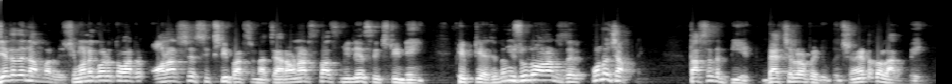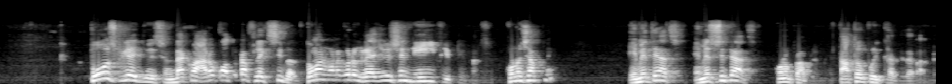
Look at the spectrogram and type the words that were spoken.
যেটাতে নাম্বার বেশি, মনে করো তোমার অনার্সে সিক্সটি পার্সেন্ট আছে, আর অনার্স পাস মিলিয়ে সিক্সটি নেই ফিফটি আছে, তুমি শুধু অনার্স দেবে, কোনো চাপ নেই। তার সাথে বিএড ব্যাচেলর অফ এডুকেশন এটা তো লাগবেই। পোস্ট গ্রাজুয়েশন দেখো আরও কতটা ফ্লেক্সিবল তোমার মনে করো গ্রাজুয়েশন নেই ফিফটি পার্সেন্ট কোনো চাপ নেই। এম এমএতে আছে এমএসসিতে আছে, কোনো প্রবলেম নেই, তাতেও পরীক্ষা দিতে পারবে।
